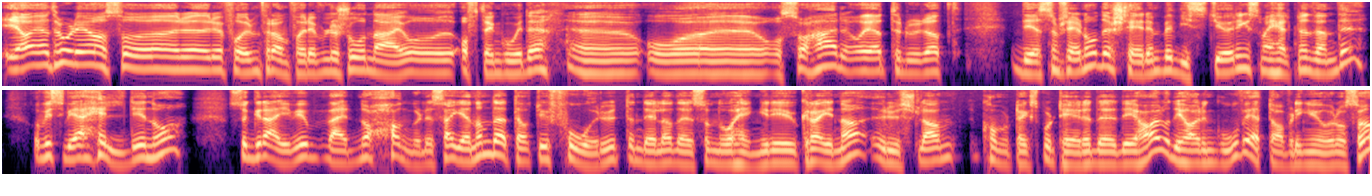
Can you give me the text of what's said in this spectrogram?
Ja, jeg tror det. altså Reform framfor revolusjon er jo ofte en god idé, eh, og eh, også her. Og jeg tror at det som skjer nå, det skjer en bevisstgjøring som er helt nødvendig. Og hvis vi er heldige nå, så greier vi verden å hangle seg gjennom dette, at vi får ut en del av det som nå henger i Ukraina. Russland kommer til å eksportere det de har, og de har en god hveteavling i år også.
